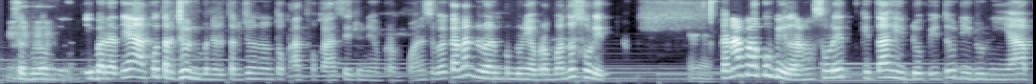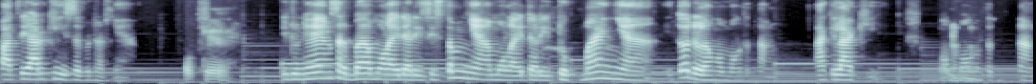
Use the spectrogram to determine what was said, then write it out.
Hmm. Sebelumnya, ibaratnya aku terjun bener terjun untuk advokasi dunia perempuan. Sebenarnya karena dunia, dunia perempuan tuh sulit. Hmm. Kenapa aku bilang sulit? Kita hidup itu di dunia patriarki sebenarnya. Oke. Okay. Di dunia yang serba mulai dari sistemnya, mulai dari dogmanya, itu adalah ngomong tentang laki-laki. Ngomong hmm. tentang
